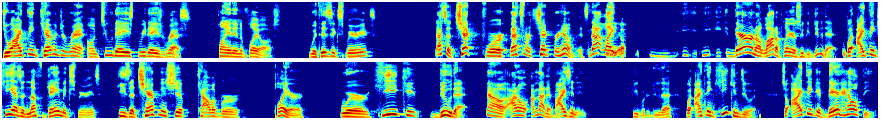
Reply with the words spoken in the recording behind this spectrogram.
Do I think Kevin Durant on two days, three days rest playing in the playoffs with his experience? That's a check for that's for a check for him. It's not like Yep. y- y- there aren't a lot of players who could do that, but I think he has enough game experience. He's a championship caliber player where he could do that. Now, I don't, I'm not advising people to do that, but I think he can do it. So I think if they're healthy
